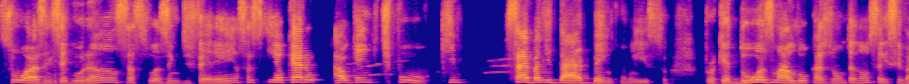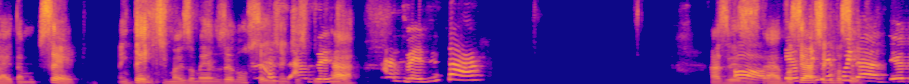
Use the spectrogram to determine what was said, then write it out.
suas inseguranças, suas indiferenças, e eu quero alguém que, tipo, que saiba lidar bem com isso. Porque duas malucas juntas, eu não sei se vai dar muito certo. Entende mais ou menos? Eu não sei, às, gente, explicar. Às vezes, às vezes dá. Às vezes Ó, dá. Você acha que você. Da, eu,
